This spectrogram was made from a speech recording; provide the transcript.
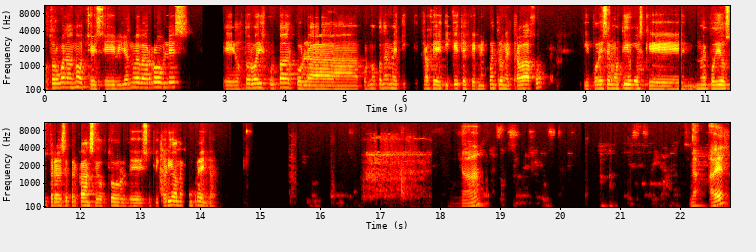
Doctor, buenas noches. Eh, Villanueva Robles. Eh, doctor, va a disculpar por, la, por no ponerme traje de etiquetas que me encuentro en el trabajo y por ese motivo es que no he podido superar ese percance, doctor. Le suplicaría me comprenda. Ya. Ya, a ver.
